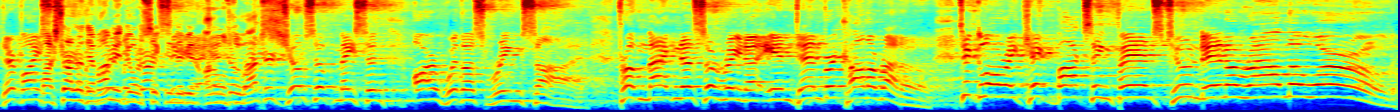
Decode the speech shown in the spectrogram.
Their vice Maçlarla chairman, devam ediyoruz şeklinde bir anonsu var. Joseph Mason are with us ringside. From Magnus Arena in Denver, Colorado, to Glory Kickboxing fans tuned in around the world,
